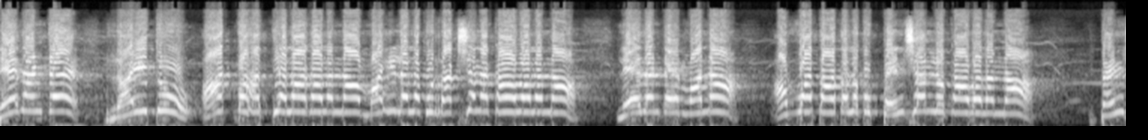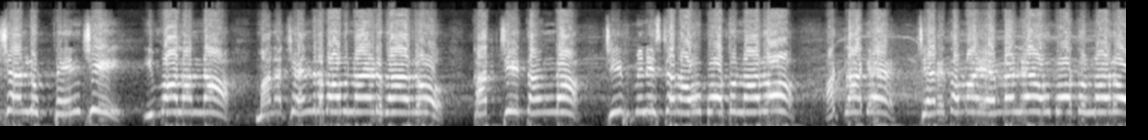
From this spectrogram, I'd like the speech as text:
లేదంటే రైతు ఆత్మహత్య లాగాలన్నా మహిళలకు రక్షణ కావాలన్నా లేదంటే మన అవ్వ తాతలకు పెన్షన్లు కావాలన్నా పెన్షన్లు పెంచి ఇవ్వాలన్నా మన చంద్రబాబు నాయుడు గారు ఖచ్చితంగా చీఫ్ మినిస్టర్ అవబోతున్నారు. అట్లాగే చరితమ్మ ఎమ్మెల్యే అవబోతున్నారు.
